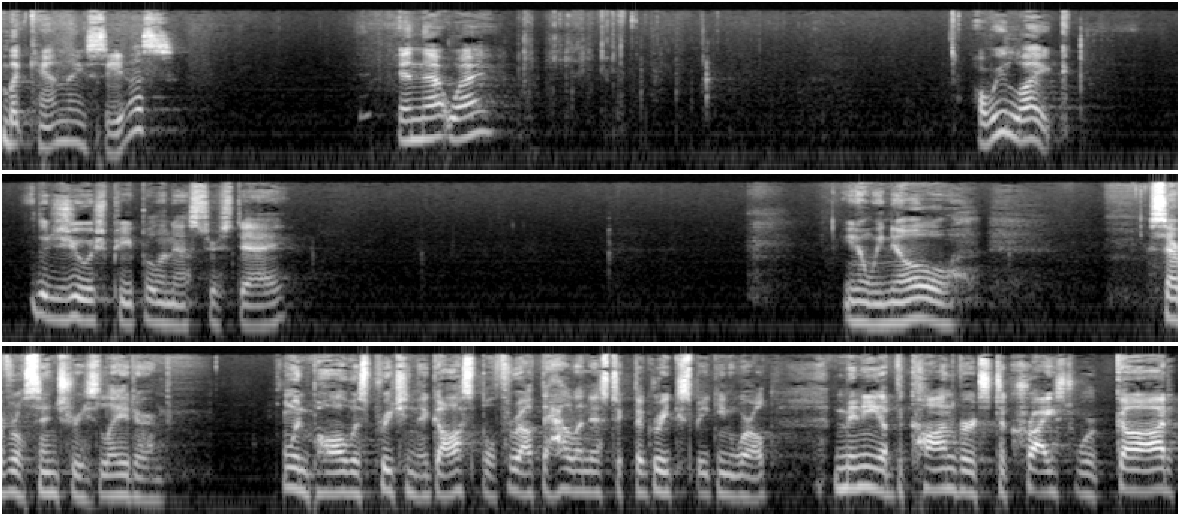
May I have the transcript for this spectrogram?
But can they see us in that way? Are we like the Jewish people in Esther's day? You know, we know several centuries later, when Paul was preaching the gospel throughout the Hellenistic, the Greek speaking world, many of the converts to Christ were God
